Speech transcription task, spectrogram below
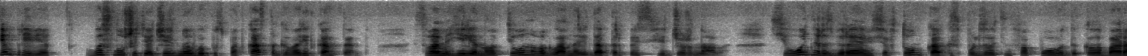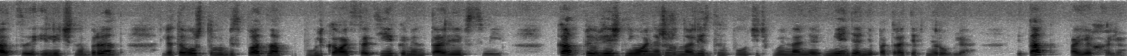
Всем привет! Вы слушаете очередной выпуск подкаста «Говорит контент». С вами Елена Локтионова, главный редактор пресс-фит журнала. Сегодня разбираемся в том, как использовать инфоповоды, коллаборации и личный бренд для того, чтобы бесплатно публиковать статьи и комментарии в СМИ. Как привлечь внимание журналистов и получить упоминание в медиа, не потратив ни рубля. Итак, поехали.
